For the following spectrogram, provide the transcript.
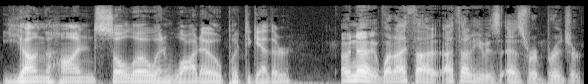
young Han Solo and Watto put together. Oh no, what I thought I thought he was Ezra Bridger.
